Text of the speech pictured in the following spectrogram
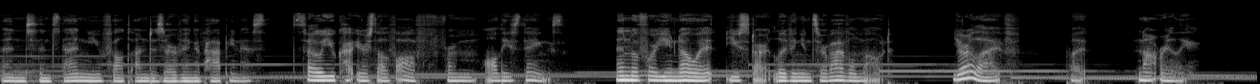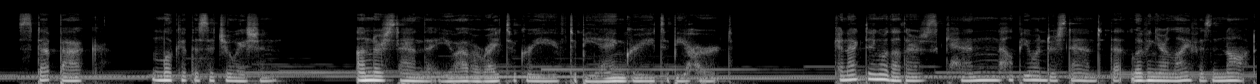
and since then you felt undeserving of happiness. So you cut yourself off from all these things. And before you know it, you start living in survival mode. You're alive, but not really. Step back, look at the situation. Understand that you have a right to grieve, to be angry, to be hurt. Connecting with others can help you understand that living your life is not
